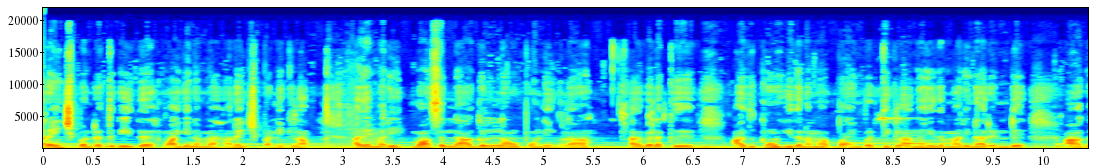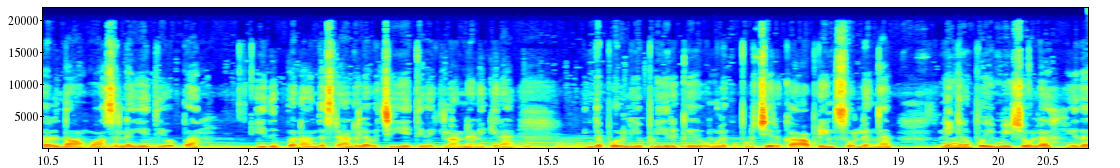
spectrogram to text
அரேஞ்ச் பண்ணுறதுக்கு இதை வாங்கி நம்ம அரேஞ்ச் பண்ணிக்கலாம். அதே மாதிரி வாசலில் அகல்லாம் வைப்போம் இல்லைங்களா? அது விளக்கு அதுக்கும் இதை நம்ம பயன்படுத்திக்கலாங்க. இதை மாதிரி நான் ரெண்டு அகல் தான் வாசலில் ஏற்றி வைப்பேன். இது இப்போ நான் அந்த ஸ்டாண்டில் வச்சு ஏற்றி வைக்கலான்னு நினைக்கிறேன். இந்த பொருள் எப்படி இருக்குது உங்களுக்கு பிடிச்சிருக்கா அப்படின்னு சொல்லுங்கள் நீங்களும் போய் மீஷோவில் இதை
